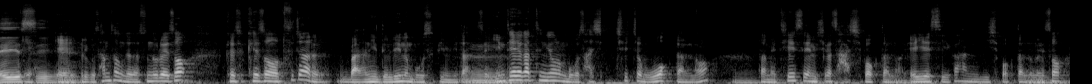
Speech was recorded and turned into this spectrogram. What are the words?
ASE. 예, 예, 그리고 삼성전자 순으로 해서 계속해서 투자를 많이 늘리는 모습입니다. 그래서 음. 인텔 같은 경우는 뭐 47.5억 달러, 그다음에 TSMC가 40억 달러, ASE가 한 20억 달러로 해서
